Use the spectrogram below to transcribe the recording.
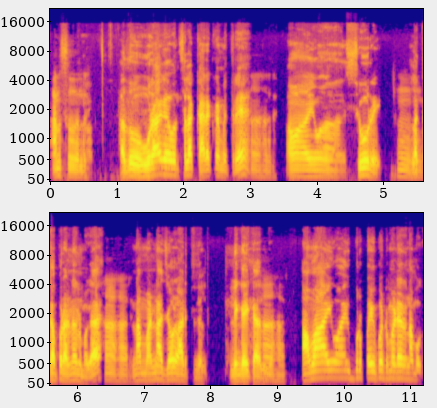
ಅನ್ಸದಲ್ರಿ. ಅದು ಊರಾಗ ಒಂದ್ಸಲ ಕಾರ್ಯಕ್ರಮ ಇತ್ರಿ. ಅವ ಇವ ಶಿವ್ರಿ ಲಕ್ಕಾಪುರ ಅಣ್ಣನ ಮಗ. ನಮ್ಮ ಅಣ್ಣ ಜವಳ ಆಡ್ತಿದ್ದಲ್ರಿ ಲಿಂಗೈಕ ಅವ ಇವ ಇಬ್ರು ಪೈಪೋಟ್ ಮಾಡ್ಯಾರ ನಮಗ್.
